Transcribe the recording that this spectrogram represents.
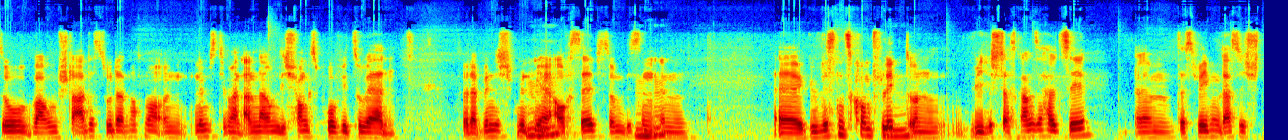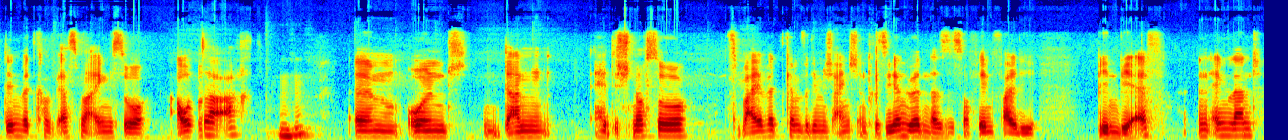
so warum startest du dann nochmal und nimmst jemand anderem die Chance, Profi zu werden? So, da bin ich mit mhm. mir auch selbst so ein bisschen mhm. im, äh, Gewissenskonflikt mhm. und wie ich das Ganze halt sehe. Ähm, deswegen lasse ich den Wettkampf erstmal eigentlich so außer Acht. Mhm. Ähm, und dann hätte ich noch so zwei Wettkämpfe, die mich eigentlich interessieren würden. Das ist auf jeden Fall die BNBF in England.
